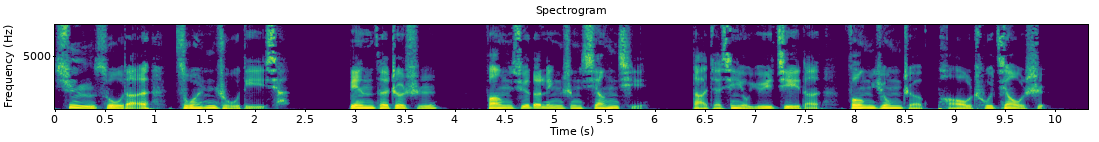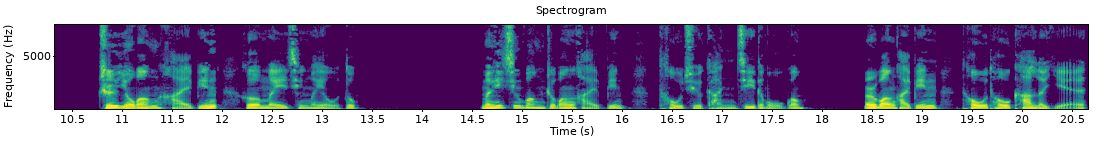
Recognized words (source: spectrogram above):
迅速的钻入地下。便在这时，放学的铃声响起，大家心有余悸的蜂拥着跑出教室，只有王海滨和梅青没有动。梅青望着王海滨，投去感激的目光，而王海滨偷偷看了眼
